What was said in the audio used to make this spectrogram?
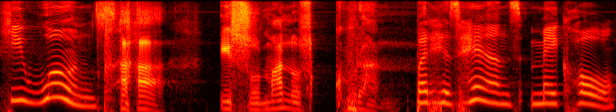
He wounds, y sus manos curan. but his hands make whole.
